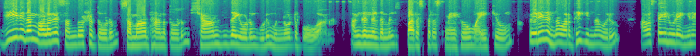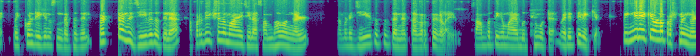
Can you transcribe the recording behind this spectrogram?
ജീവിതം വളരെ സന്തോഷത്തോടും സമാധാനത്തോടും ശാന്തതയോടും കൂടി മുന്നോട്ട് പോവുകയാണ്. അംഗങ്ങൾ തമ്മിൽ പരസ്പര സ്നേഹവും ഐക്യവും പെരുകുന്ന വർദ്ധിക്കുന്ന ഒരു അവസ്ഥയിലൂടെ ഇങ്ങനെ പൊയ്ക്കൊണ്ടിരിക്കുന്ന സന്ദർഭത്തിൽ പെട്ടെന്ന് ജീവിതത്തിലെ അപ്രതീക്ഷിതമായ ചില സംഭവങ്ങൾ നമ്മുടെ ജീവിതത്തിൽ തന്നെ തകർത്ത് കളയും. സാമ്പത്തികമായ ബുദ്ധിമുട്ട് വരുത്തി വെക്കും. അപ്പൊ ഇങ്ങനെയൊക്കെയുള്ള പ്രശ്നങ്ങൾ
